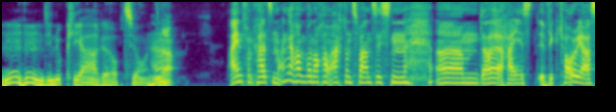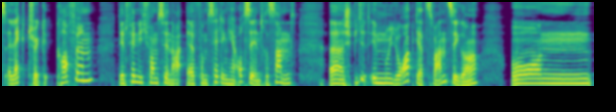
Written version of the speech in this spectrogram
Mhm, die nukleare Option, hä? Ja. Einen von Carlsen Manga haben wir noch am 28. Ähm, da heißt Victoria's Electric Coffin. den finde ich vom, äh, vom Setting her auch sehr interessant. Äh, spielt in New York der 20er und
